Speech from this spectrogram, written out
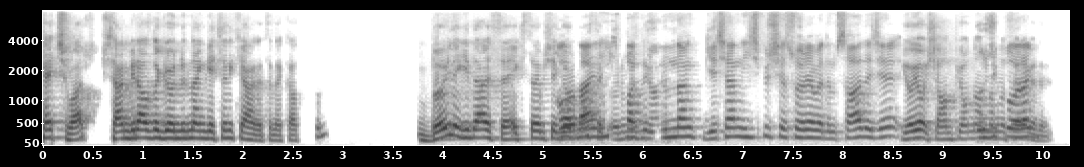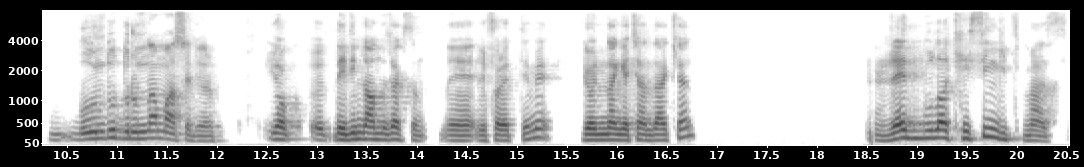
catch var. Sen biraz da gönlünden geçeni kehanetine kattın. Böyle giderse, ekstra bir şey ben görmezsek hiç bak önümüzdeki gönlümden geçen hiçbir şey söylemedim. Sadece Yo yo şampiyonluğu anlamında olarak söylemedim. bulunduğu durumdan bahsediyorum. Yok e, dediğimde anlayacaksın ne refer ettiğimi. Gönlünden geçen derken Red Bull'a kesin gitmez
